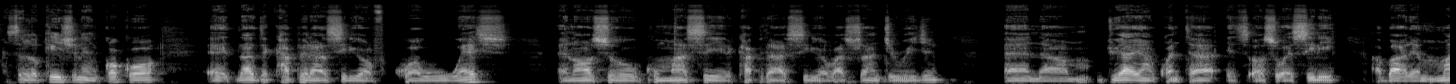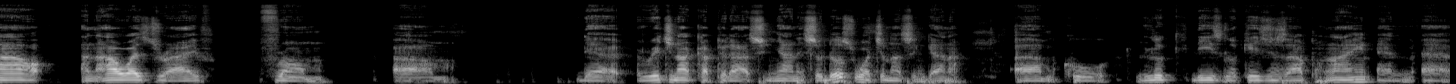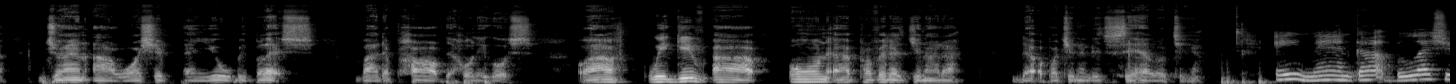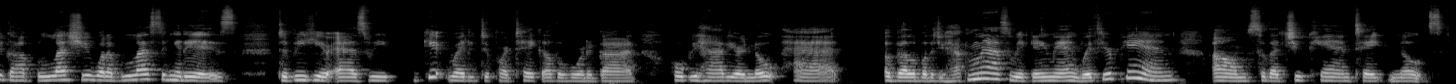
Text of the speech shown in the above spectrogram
it's a location in Nkawkaw. Uh, that's the capital city of Kwahu West, and also Kumasi, the capital city of Ashanti region. And um, Kwanta is also a city about a mile, an hour's drive from um, the original capital, Sunyani. So those watching us in Ghana um, could look these locations up online and uh, join our worship, and you will be blessed by the power of the Holy Ghost. Well, we give our own uh, prophetess Janada the opportunity to say hello to you. Amen. God bless you. God bless you. What a blessing it is to be here as we get ready to partake of the Word of God. Hope you have your notepad available that you have from last week, amen, with your pen um, so that you can take notes.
